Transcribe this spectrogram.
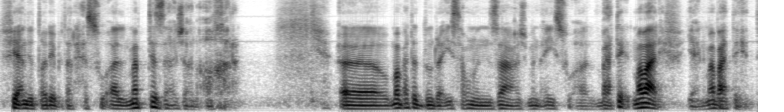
في عندي طريقة بطرح السؤال ما بتزعج الآخر. آه، وما بعتقد إنه الرئيس هون انزعج من أي سؤال. بعتقد ما بعرف يعني ما بعتقد.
